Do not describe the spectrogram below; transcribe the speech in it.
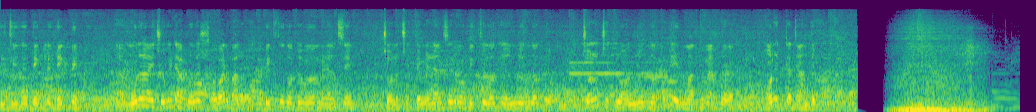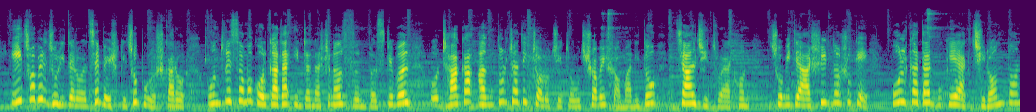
যদি দেখলে দেখবে। মনে হয় ছবিটা আপনাদের সবার ভালো লাগবে। ব্যক্তিগতভাবে মৃণাল সেন চলচ্চিত্রে মৃণাল সেন এবং ব্যক্তিগত অঞ্জন দত্ত। চলচ্চিত্র অঞ্জন দত্তকে এর মাধ্যমে আপনারা অনেকটা জানতে পারবেন। এই ছবির ঝুলিতে রয়েছে বেশ কিছু পুরস্কারও। উনত্রিশতম কলকাতা ইন্টারন্যাশনাল ফিল্ম ফেস্টিভ্যাল ও ঢাকা আন্তর্জাতিক চলচ্চিত্র উৎসবে সম্মানিত চালচিত্র এখন। ছবিতে আশির দশকে কলকাতার বুকে এক চিরন্তন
